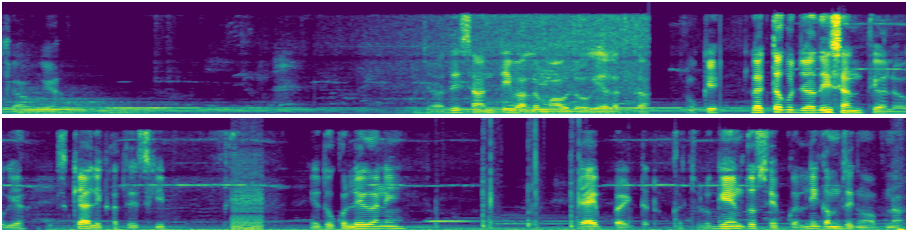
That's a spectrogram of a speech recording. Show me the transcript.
क्या हो गया? ज़्यादा ही शांति वाला माहौल हो गया लगता। ओके, लगता कुछ ज़्यादा ही शांति वाला हो गया। क्या लिखा था इसकी? ये तो खुलेगा नहीं। टाइप राइटर का चलो गेम तो सेव कर ली कम से कम अपना।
